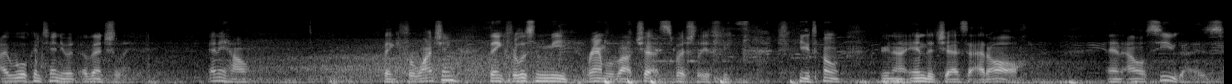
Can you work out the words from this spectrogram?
I will continue it eventually. Anyhow, thank you for watching. Thank you for listening to me ramble about chess, especially if you, you don't, you're not into chess at all. And I will see you guys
